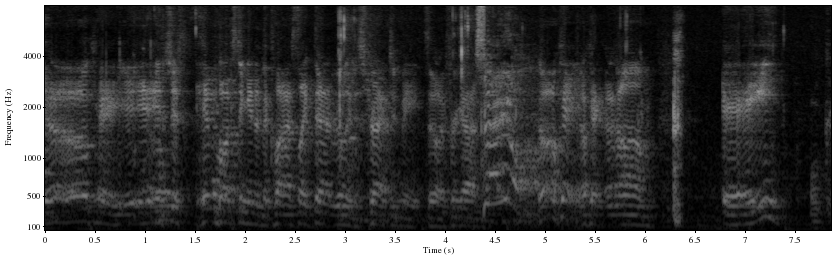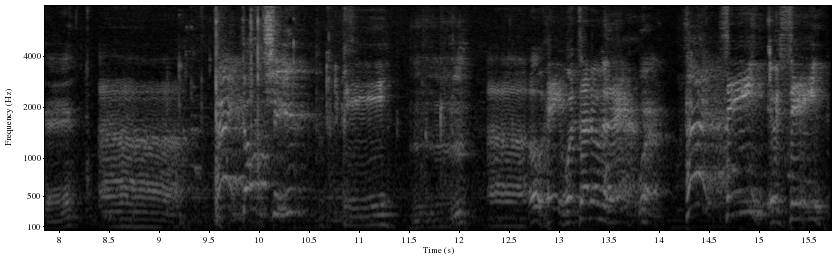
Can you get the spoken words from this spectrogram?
yeah, okay. It, it's just him busting into the class like that really distracted me, so I forgot. Say them! Okay, okay. Um, A. Okay. Uh. Hey, don't cheat! B. Mm-hmm. Uh, oh, hey, what's that over there? Where? Hey! C? It was C.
